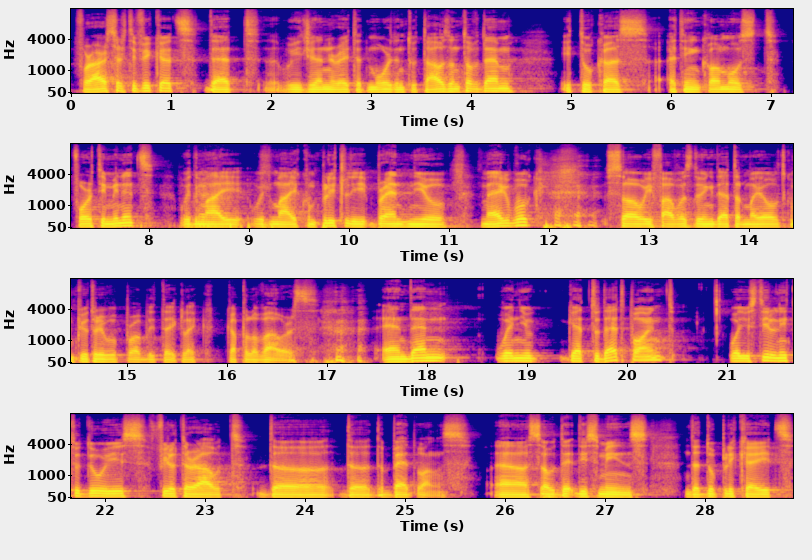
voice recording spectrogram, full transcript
for our certificates that we generated more than 2000 of them, it took us, I think, almost 40 minutes with okay. my with my completely brand new MacBook. so if I was doing that on my old computer, it would probably take like a couple of hours. and then when you get to that point, what you still need to do is filter out the the, the bad ones. Uh, so th- this means the duplicates.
